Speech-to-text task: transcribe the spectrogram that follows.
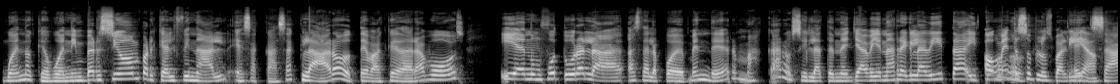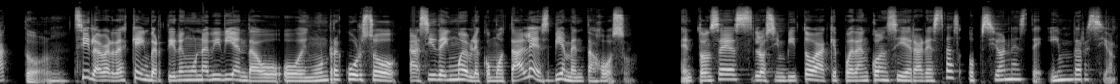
bueno, qué buena inversión porque al final esa casa, claro, te va a quedar a vos y en un futuro la, hasta la puedes vender más caro si la tenés ya bien arregladita y todo. aumenta su plusvalía. Exacto. Sí, la verdad es que invertir en una vivienda o, o en un recurso así de inmueble como tal es bien ventajoso. Entonces, los invito a que puedan considerar estas opciones de inversión.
